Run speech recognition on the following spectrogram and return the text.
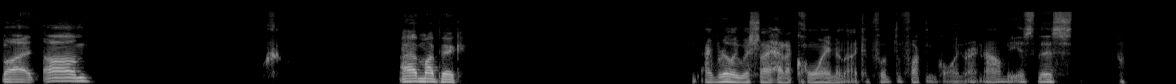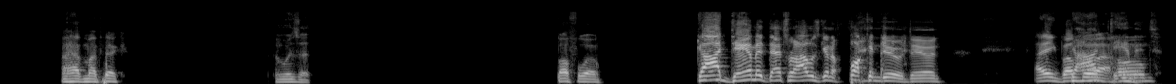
But um, I have my pick. I really wish I had a coin and I could flip the fucking coin right now because this I have my pick. who is it? Buffalo. God damn it, that's what I was gonna fucking do, dude. I think Buffalo God at damn home it.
